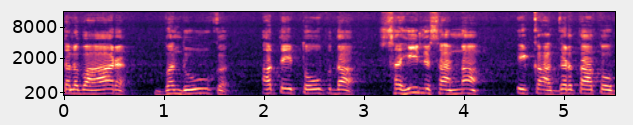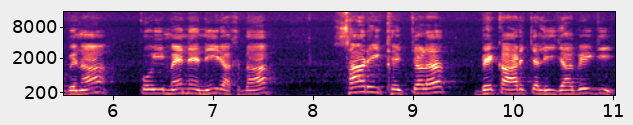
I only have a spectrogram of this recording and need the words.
ਤਲਵਾਰ, ਬੰਦੂਕ ਅਤੇ ਤੋਪ ਦਾ ਸਹੀ ਨਿਸ਼ਾਨਾ ਇਕਾਗਰਤਾ ਤੋਂ ਬਿਨਾ ਕੋਈ ਮਾਇਨੇ ਨਹੀਂ ਰੱਖਦਾ। ਸਾਰੀ ਖੇਚਲ ਬੇਕਾਰ ਚਲੀ ਜਾਵੇਗੀ।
